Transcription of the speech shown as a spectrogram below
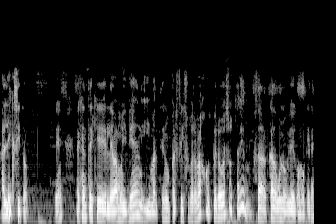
al éxito. Hay gente que le va muy bien y mantiene un perfil súper bajo, pero eso está bien. O sea, cada uno vive como quiere.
